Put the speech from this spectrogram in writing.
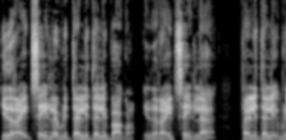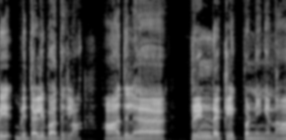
இதை ரைட் சைடில் இப்படி தள்ளி தள்ளி பார்க்கணும். இதை ரைட் சைடில் தள்ளி தள்ளி இப்படி இப்படி தள்ளி பார்த்துக்கலாம். அதில் பிரிண்டை கிளிக் பண்ணிங்கன்னா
